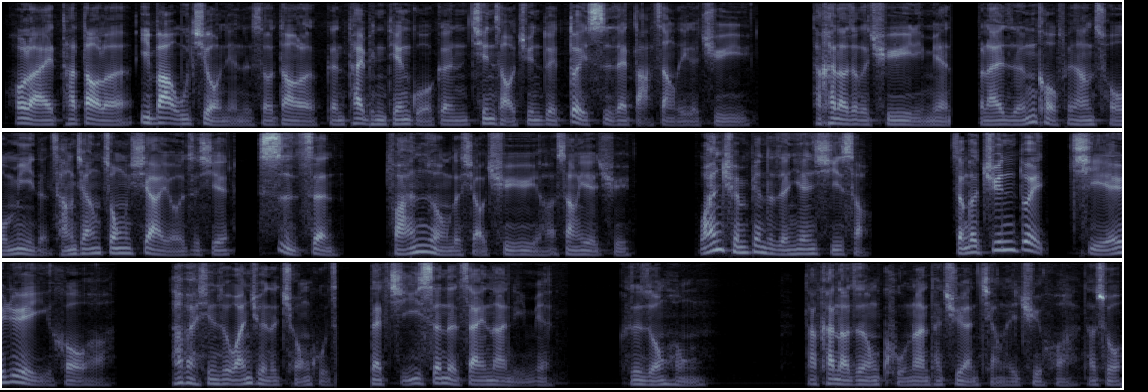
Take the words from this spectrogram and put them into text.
后来他到了一八五九年的时候，到了跟太平天国跟清朝军队对视在打仗的一个区域，他看到这个区域里面本来人口非常稠密的长江中下游这些市镇繁荣的小区域和，商业区，完全变得人烟稀少。整个军队劫掠以后啊，老百姓是完全的穷苦，在极深的灾难里面。可是荣闳，他看到这种苦难，他居然讲了一句话，他说：“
